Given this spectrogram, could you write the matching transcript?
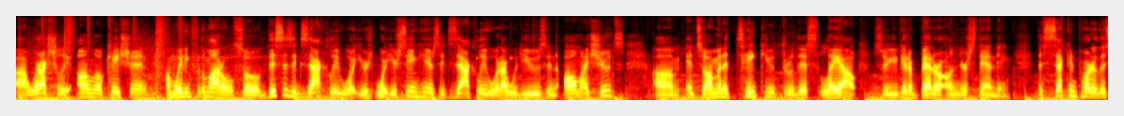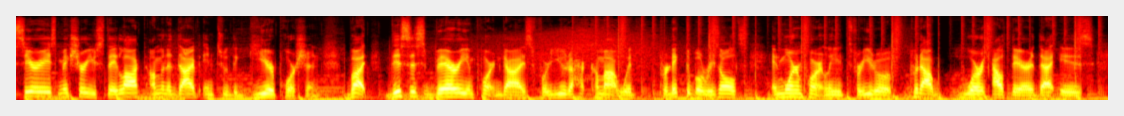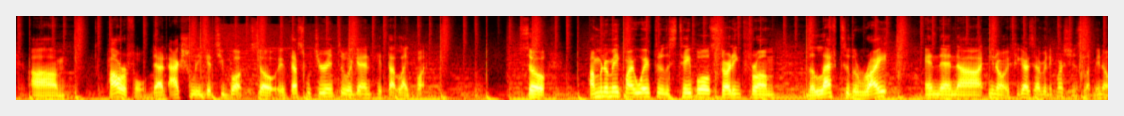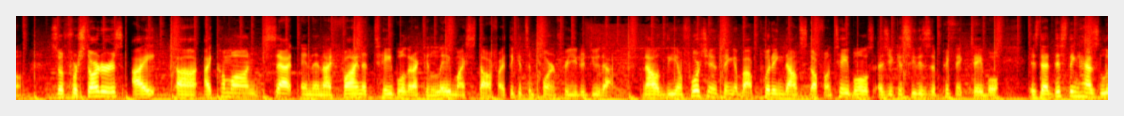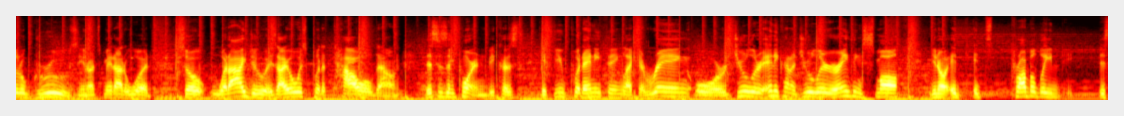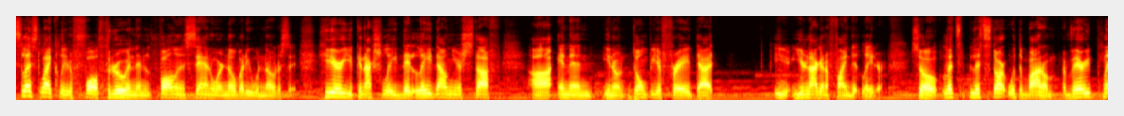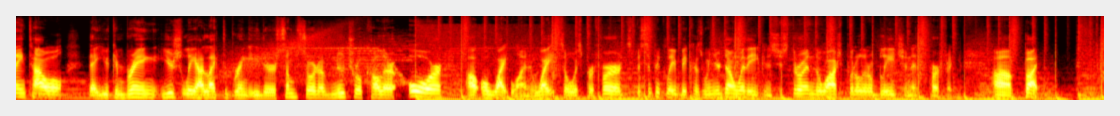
Uh, we're actually on location. I'm waiting for the model. So this is exactly what you're, what you're seeing here is exactly what I would use in all my shoots. Um, and so I'm gonna take you through this layout so you get a better understanding. The second part of the series, make sure you stay locked. I'm gonna dive into the gear portion. But this is very important, guys, for you to come out with predictable results and more importantly, for you to put out work out there that is um, powerful, that actually gets you booked. So if that's what you're into, again, hit that like button. So I'm gonna make my way through this table starting from the left to the right. And then, uh, you know, if you guys have any questions, let me know. So for starters, I, uh, I come on set and then I find a table that I can lay my stuff. I think it's important for you to do that. Now, the unfortunate thing about putting down stuff on tables, as you can see, this is a picnic table, is that this thing has little grooves, you know, it's made out of wood. So what I do is I always put a towel down. This is important because if you put anything like a ring or jewelry, any kind of jewelry or anything small, you know, it, it's probably it's less likely to fall through and then fall in the sand where nobody would notice it. Here you can actually lay down your stuff uh, and then you know don't be afraid that you're not going to find it later. So let's let's start with the bottom. A very plain towel that you can bring. Usually I like to bring either some sort of neutral color or a, a white one. White is always preferred specifically because when you're done with it you can just throw in the wash, put a little bleach and it's perfect. Uh, but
